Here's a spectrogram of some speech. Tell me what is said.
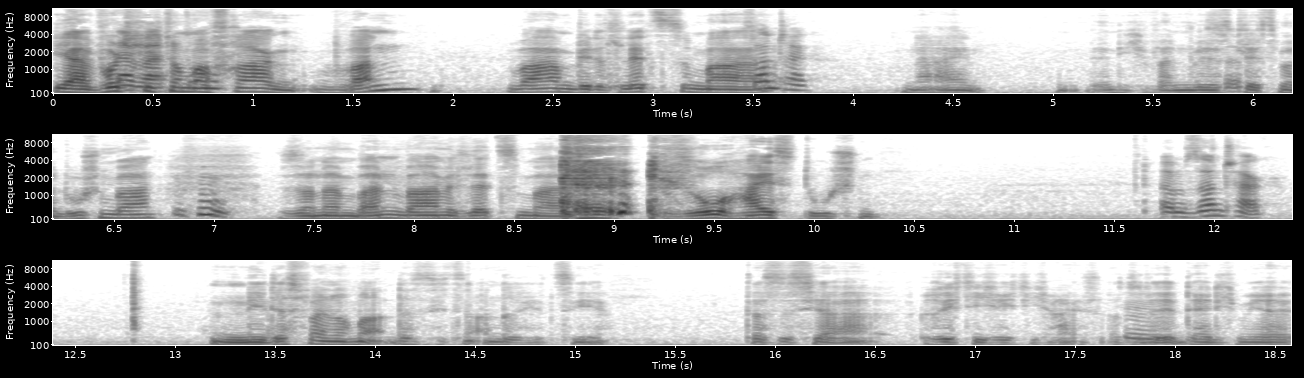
Ja, wollte Da ich dich warst noch mal du. fragen, wann waren wir das letzte Mal. Sonntag. Nein, nicht wann wir das letzte Mal duschen waren, sondern wann waren wir das letzte Mal so heiß duschen. Am Sonntag. Nee, das war nochmal, das ist jetzt eine andere Hitze hier. Das ist ja richtig, richtig heiß. Also Mhm. da, hätte ich mir,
